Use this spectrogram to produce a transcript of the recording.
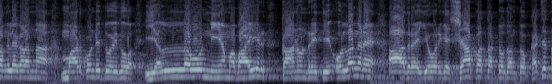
ಬಂಗ್ಲೆಗಳನ್ನು ಮಾಡ್ಕೊಂಡಿದ್ದು ಇದು. ಎಲ್ಲವೂ ನಿಯಮ ಬಾಹಿರ್, ಕಾನೂನು ರೀತಿ ಉಲ್ಲಂಘನೆ. ಆದರೆ ಇವರಿಗೆ ಶಾಪ ತಟ್ಟುವುದಂತೂ ಖಚಿತ.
